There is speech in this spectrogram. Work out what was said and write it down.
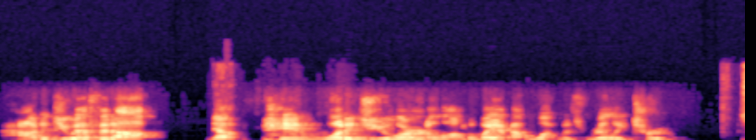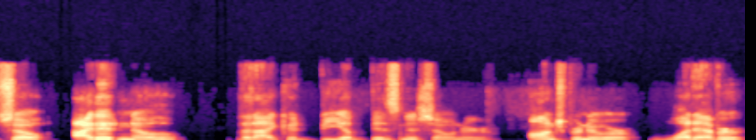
How did you f it up? Yep. And what did you learn along the way about what was really true? So, I didn't know that I could be a business owner entrepreneur, whatever,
